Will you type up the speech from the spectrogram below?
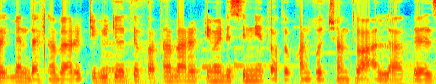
থাকবেন। দেখা হবে আরেকটি ভিডিওতে। কথা হবে আরেকটি মেডিসিন নিয়ে। ততক্ষণ পর্যন্ত আল্লাহ হাফেজ।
